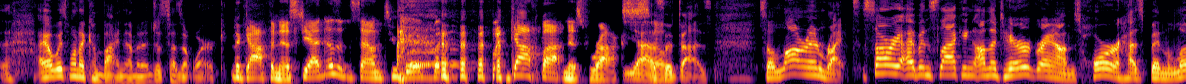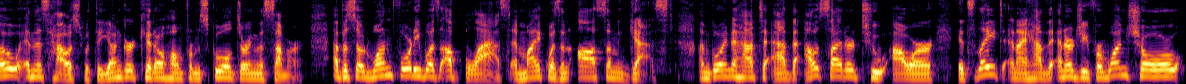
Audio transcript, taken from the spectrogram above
I always want to combine them and it just doesn't work. The Gothanist. Yeah, it doesn't sound too good, but but Goth Botanist rocks. Yes, so. it does. So Lauren writes, Sorry, I've been slacking on the terrorgrams. Horror has been low in this house with the younger kiddo home from school during the summer. Episode 140 was a blast, and Mike was an awesome guest. I'm going to have to add The Outsider to our It's Late, and I have the energy for one show,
